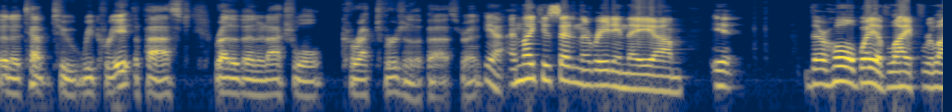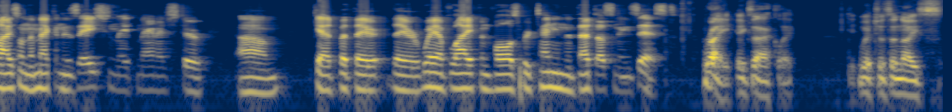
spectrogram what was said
an attempt to recreate the past rather than an actual correct version of the past right Yeah, and like you said in the reading, they um, it their whole way of life relies on the mechanization they've managed to um, get, but their their way of life involves pretending that that doesn't exist. right exactly which is a nice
